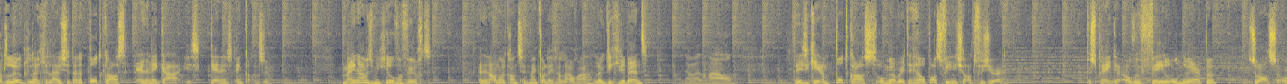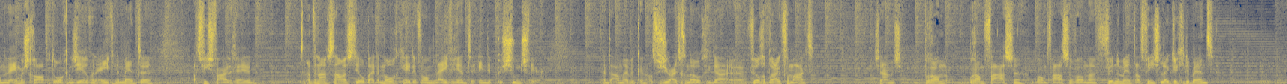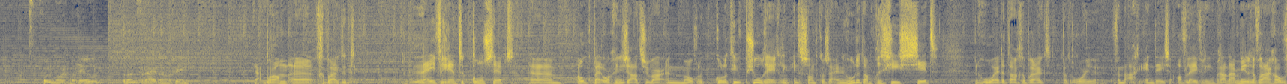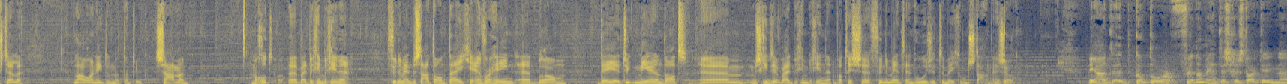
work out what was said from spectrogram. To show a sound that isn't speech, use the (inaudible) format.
Wat leuk dat je luistert naar de podcast NNK is Kennis en Kansen. Mijn naam is Michiel van Vught en aan de andere kant zit mijn collega Laura. Leuk dat je er bent. Hallo allemaal. Deze keer een podcast om jou weer te helpen als financieel adviseur. We spreken over vele onderwerpen, zoals ondernemerschap, het organiseren van evenementen, adviesvaardigheden. En vandaag staan we stil bij de mogelijkheden van lijfrente in de pensioensfeer. En daarom heb ik een adviseur uitgenodigd die daar uh, veel gebruik van maakt. Zijn naam is Bram, Bram Vase. Bram Vase van uh, Fundament Advies. Leuk dat je er bent. Goedemorgen Mariel. Bedankt voor de uitnodiging. Ja, Bram uh, gebruikt het lijfrenteconcept. Uh, ook bij organisaties waar een mogelijke collectieve pensioenregeling interessant kan zijn. En hoe dat dan precies zit en hoe hij dat dan gebruikt, dat hoor je vandaag in deze aflevering. We gaan daar meerdere vragen over stellen. Laura en ik doen dat natuurlijk samen. Maar goed, uh, bij het begin beginnen. Fundament bestaat al een tijdje en voorheen, uh, Bram, deed je natuurlijk meer dan dat. Uh, misschien even bij het begin beginnen. Wat is uh, Fundament en hoe is het een beetje ontstaan en zo? Ja, het, kantoor Fundament is gestart in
